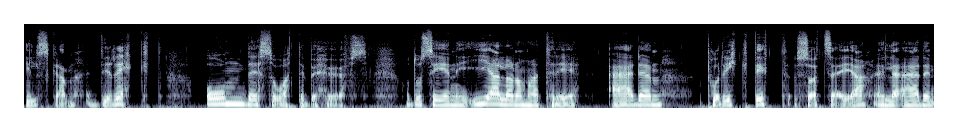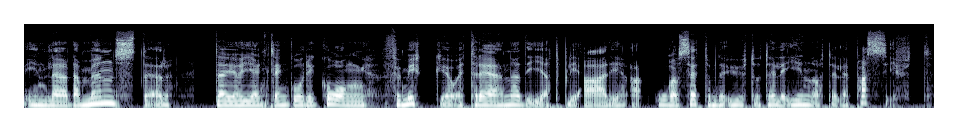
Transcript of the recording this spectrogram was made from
ilskan direkt, om det är så att det behövs. Och då ser ni i alla de här tre, är den på riktigt så att säga, eller är den inlärda mönster där jag egentligen går igång för mycket och är tränad i att bli arg, oavsett om det är utåt eller inåt eller passivt.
